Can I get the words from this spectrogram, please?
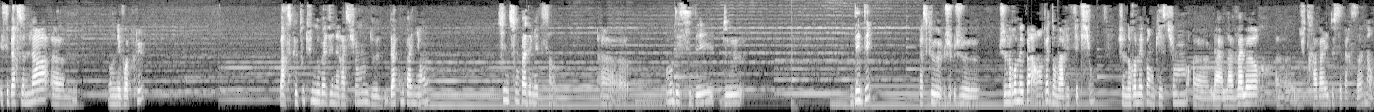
Et ces personnes-là, euh, on ne les voit plus parce que toute une nouvelle génération d'accompagnants qui ne sont pas des médecins euh, ont décidé de d'aider parce que je, ne remets pas en fait dans ma réflexion je ne remets pas en question euh, la, valeur du travail de ces personnes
